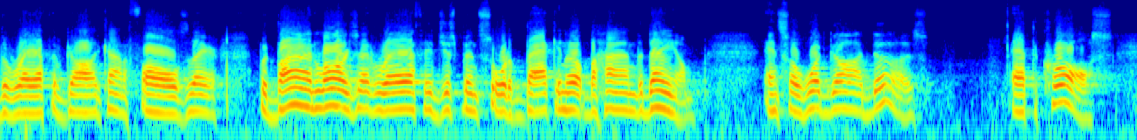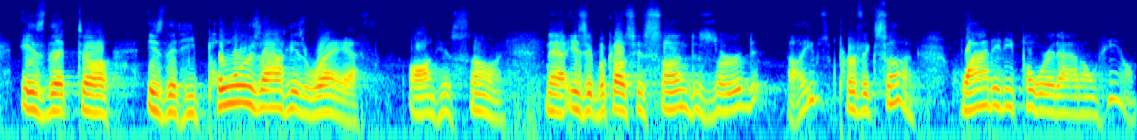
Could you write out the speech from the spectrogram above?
the wrath of God kind of falls there. But by and large, that wrath had just been sort of backing up behind the dam. And so, what God does at the cross is that, uh, is that He pours out His wrath on His Son. Now, is it because His Son deserved it? No, He was a perfect Son. Why did He pour it out on Him?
